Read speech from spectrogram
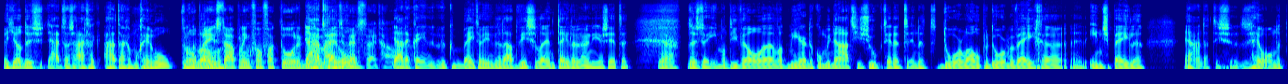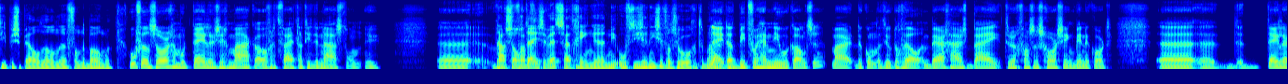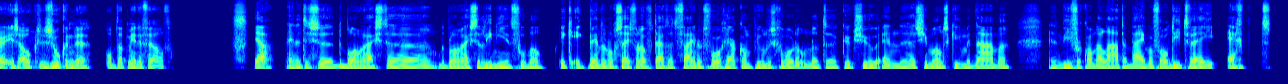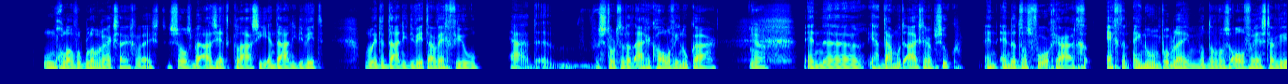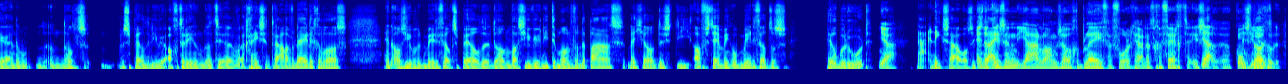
Weet je wel, dus ja, het was eigenlijk, had helemaal geen rol. Een Van de bomen. opeenstapeling van factoren die Ja, hem uit de wedstrijd halen. Ja, dan kan je beter inderdaad wisselen en Taylor daar neerzetten. Ja. Dus er iemand die wel eh, wat meer de combinatie zoekt en het, en het doorlopen, doorbewegen, en inspelen. Ja, dat is, eh, dat is een heel ander type spel dan eh, Van de Bomen. Hoeveel zorgen moet Taylor zich maken over het feit dat hij ernaast stond nu? Eh, Nou, zoals wat- deze wedstrijd ging, eh, hoeft hij zich niet zoveel zorgen te maken. Nee, dat biedt voor hem nieuwe kansen. Maar er komt natuurlijk nog wel een berghuis bij, terug van zijn schorsing binnenkort. Eh, Taylor is ook zoekende op dat middenveld. Ja, en het is de, belangrijkste, de belangrijkste linie in het voetbal. Ik, ik ben er nog steeds van overtuigd dat Feyenoord vorig jaar kampioen is geworden. Omdat Kuksu en eh Szymanski met name. En Wiever kwam daar later bij. Maar vooral die twee echt ongelooflijk belangrijk zijn geweest. Dus zoals bij AZ, Klaasie en Dani de Wit. Op het moment dat Dani de Wit daar wegviel. Ja, de, stortten dat eigenlijk half in elkaar. Ja. En eh, ja, daar moet Ajax naar op zoek. En, en dat was vorig jaar echt een enorm probleem. Want dan was Alvarez daar weer en dan, dan speelde hij weer achterin omdat er geen centrale verdediger was. En als hij op het middenveld speelde, dan was hij weer niet de man van de paas. Weet je wel? Dus die afstemming op het middenveld was heel beroerd. ja. Nou, en ik zou als ik En dat is een jaar lang zo gebleven vorig jaar. Dat gevecht is Ja, eh, continu... nooit- ge-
